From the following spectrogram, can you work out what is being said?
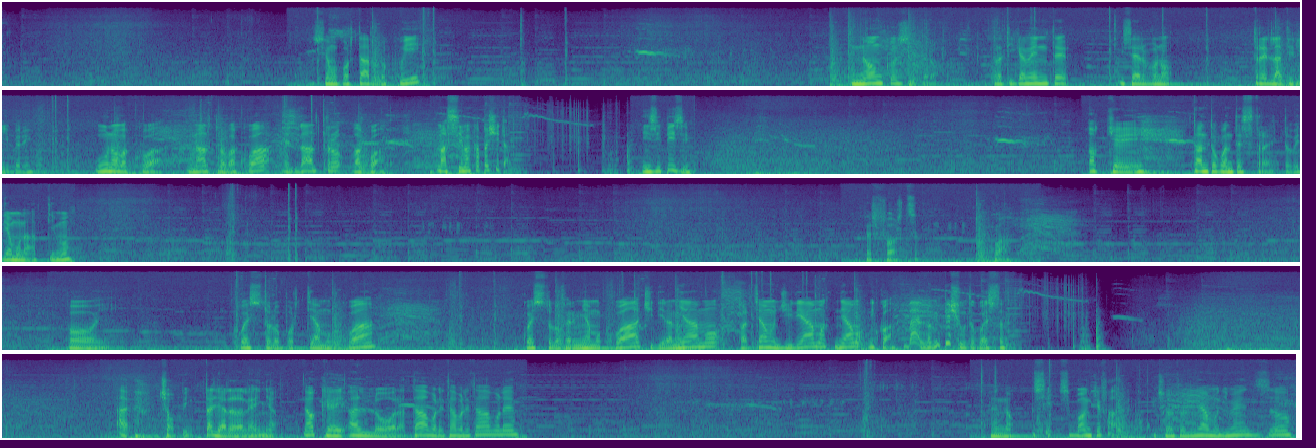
Possiamo portarlo qui. Non così però. Praticamente mi servono tre lati liberi. Uno va qua, un altro va qua e l'altro va qua. Massima capacità. Easy peasy. Ok, tanto quanto è stretto, vediamo un attimo. Per forza. Qua. Poi questo lo portiamo qua. Questo lo fermiamo qua, ci diramiamo, partiamo, giriamo, andiamo di qua. Bello, mi è piaciuto questo. Eh, chopping, tagliare la legna. Ok, allora, tavole, tavole, tavole. Eh no, sì, si può anche fare. Ce lo togliamo di mezzo.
